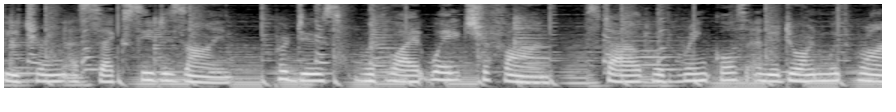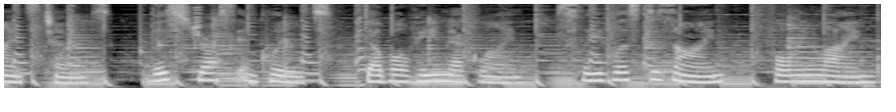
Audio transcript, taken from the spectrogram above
Featuring a sexy design, produced with lightweight chiffon, styled with wrinkles and adorned with rhinestones. This dress includes double V neckline, sleeveless design, fully lined,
